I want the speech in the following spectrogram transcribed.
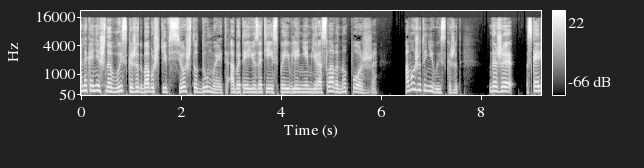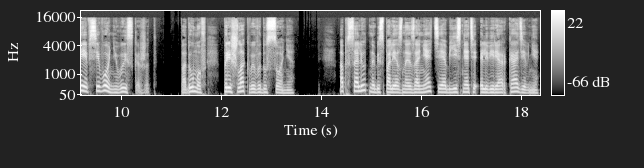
Она, конечно, выскажет бабушке все, что думает об этой ее затее с появлением Ярослава, но позже. А может, и не выскажет. Даже, скорее всего, не выскажет. Подумав, пришла к выводу Соня. Абсолютно бесполезное занятие объяснять Эльвире Аркадьевне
